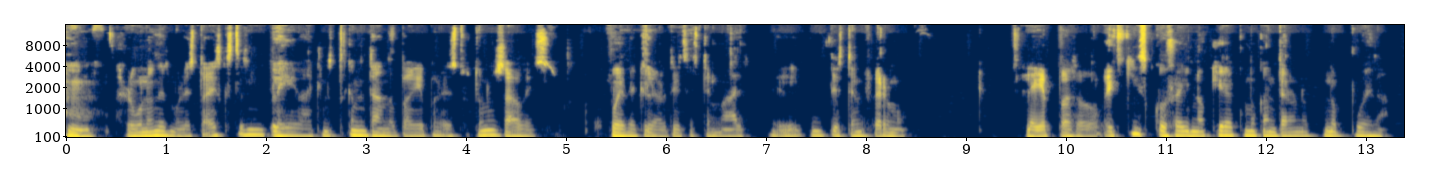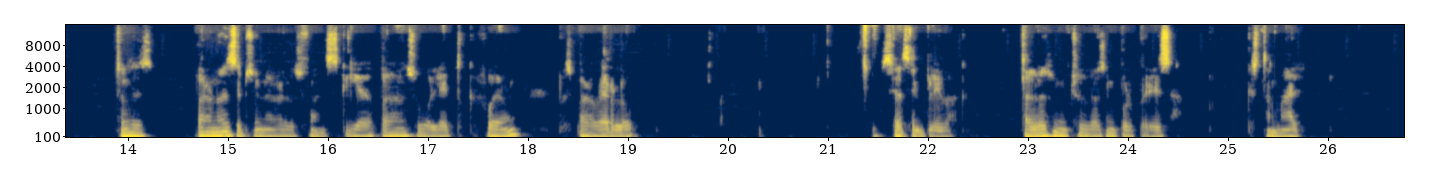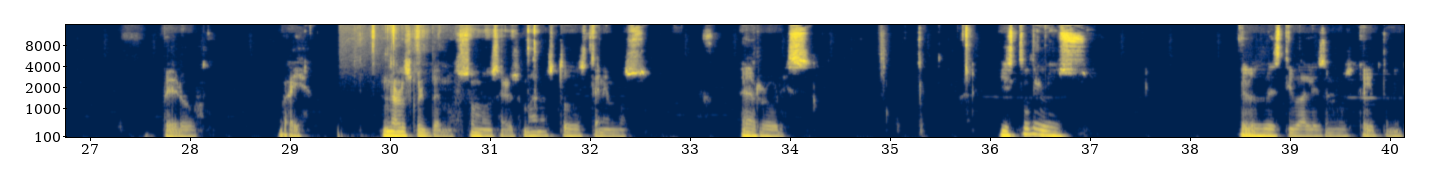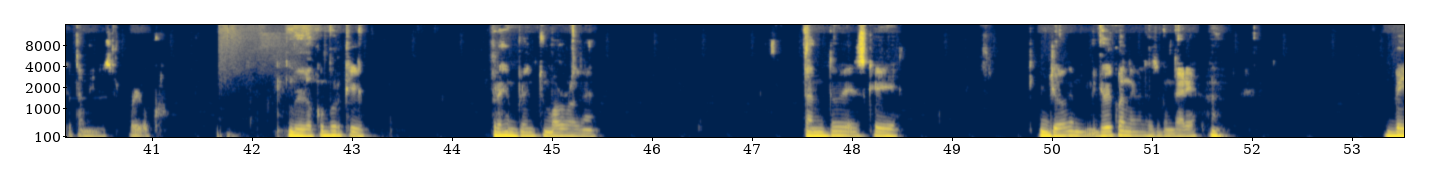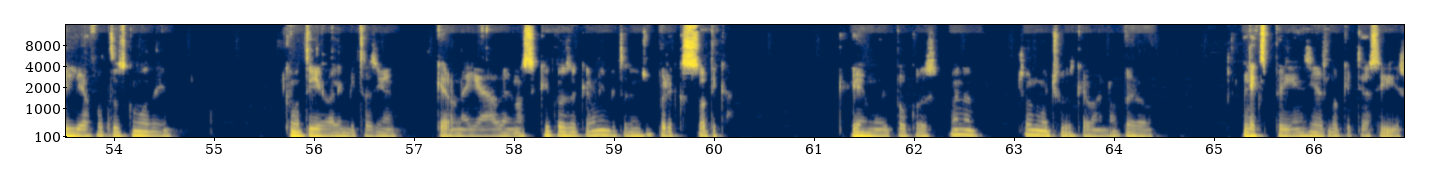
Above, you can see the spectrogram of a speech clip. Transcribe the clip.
Mm, algunos les molesta, es que estás en playback, no está cantando, pagué para esto, tú no sabes. Puede que el artista esté mal, esté enfermo, le haya pasado X cosa y no quiera como cantar o no, no pueda. Entonces, para no decepcionar a los fans que ya pagaron su boleto, que fueron, pues, para verlo se hace el playback. Tal vez muchos lo hacen por pereza, que está mal. Pero, vaya, no los culpemos, somos seres humanos, todos tenemos errores. Y esto de los de los festivales de música electrónica también es algo loco. Loco porque, por ejemplo, en Tomorrowland tanto es que yo, yo cuando iba en la secundaria veía fotos como de cómo te llegaba la invitación, que era una llave, no sé qué cosa, que era una invitación súper exótica. Que muy pocos, bueno, son muchos los que van, ¿no? Pero la experiencia es lo que te hace ir,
